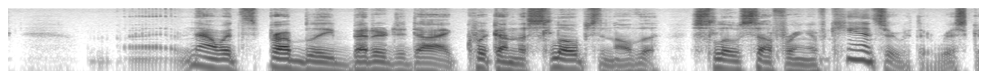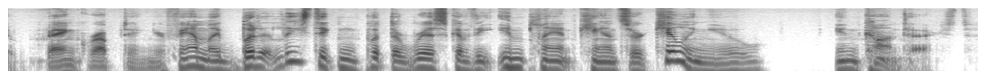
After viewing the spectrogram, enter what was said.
Now, it's probably better to die quick on the slopes than all the slow suffering of cancer with the risk of bankrupting your family, but at least it can put the risk of the implant cancer killing you in context.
